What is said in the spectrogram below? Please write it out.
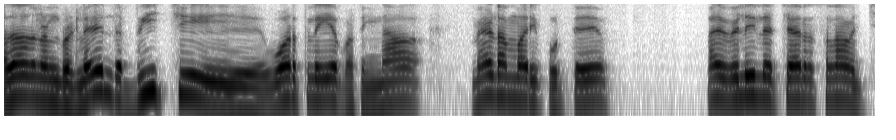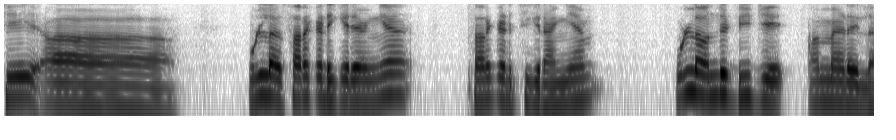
அதாவது நண்பர்களே இந்த பீச்சு ஓரத்துலேயே பார்த்தீங்கன்னா மேடை மாதிரி போட்டு வெளியில் சேர்ஸ் எல்லாம் வச்சு உள்ளே சரக்கு அடிக்கிறவங்க சரக்கு அடிச்சுக்கிறாங்க. உள்ளே வந்து டிஜே மேடையில்.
